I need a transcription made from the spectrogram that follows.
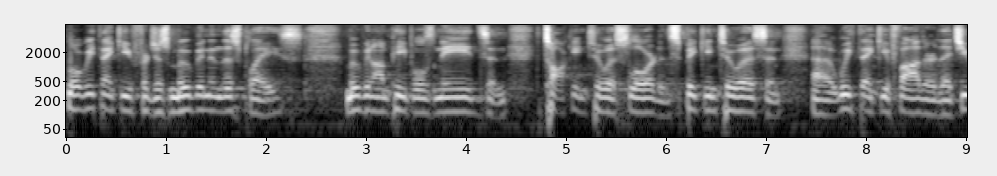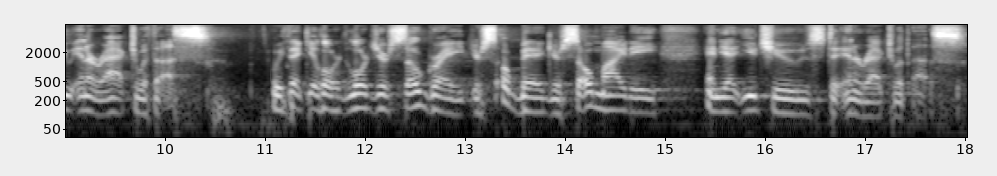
Lord, we thank you for just moving in this place, moving on people's needs and talking to us, Lord, and speaking to us. And uh, we thank you, Father, that you interact with us. We thank you, Lord. Lord, you're so great. You're so big. You're so mighty and yet you choose to interact with us.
